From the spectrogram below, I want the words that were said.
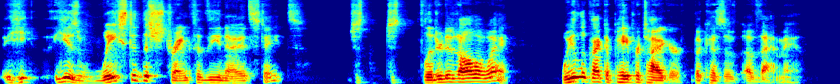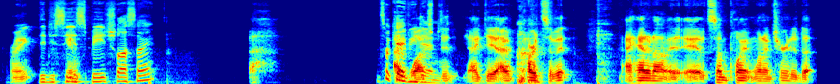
he he has wasted the strength of the United States. Just just flittered it all away. We look like a paper tiger because of, of that man, right? Did you see and, his speech last night? Uh, it's okay I if you watched didn't. it. I did. I have parts of it. I had it on at some point when I turned it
